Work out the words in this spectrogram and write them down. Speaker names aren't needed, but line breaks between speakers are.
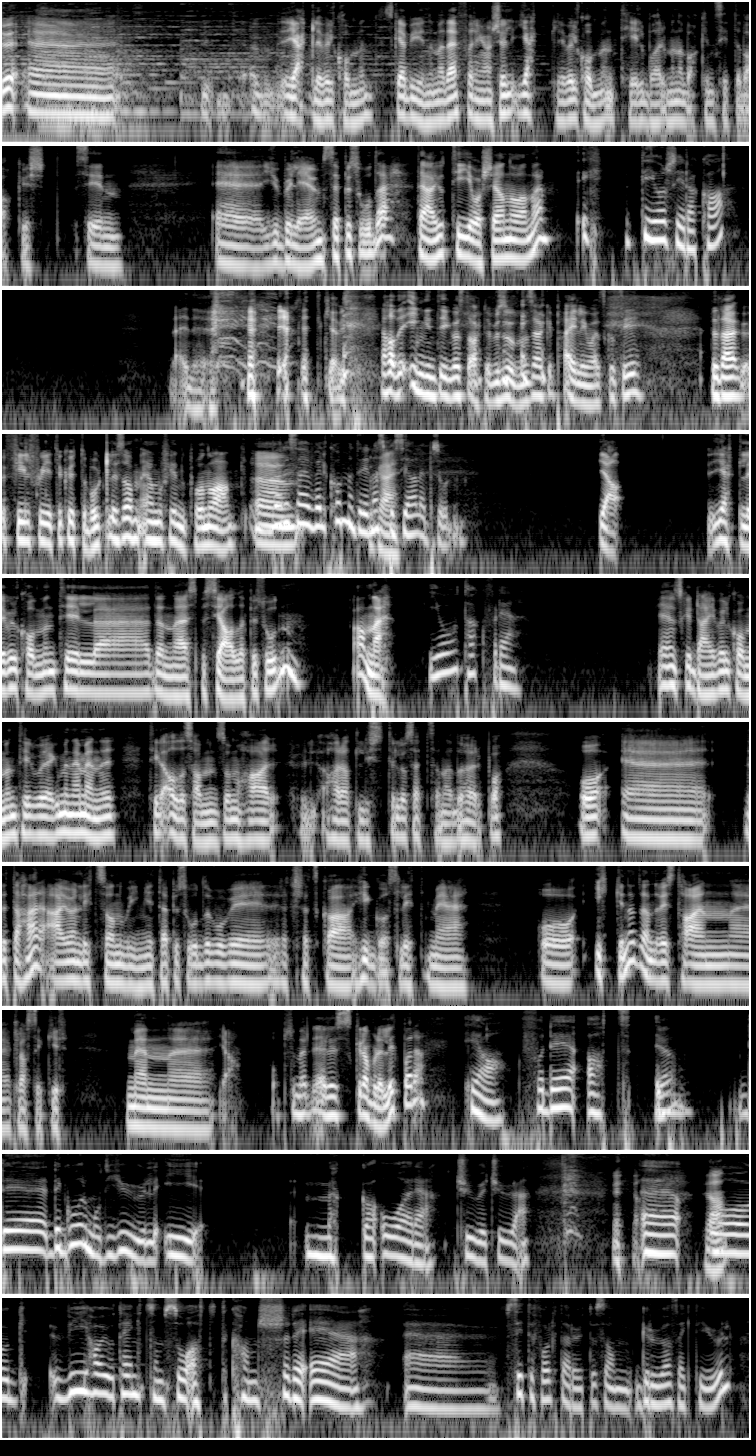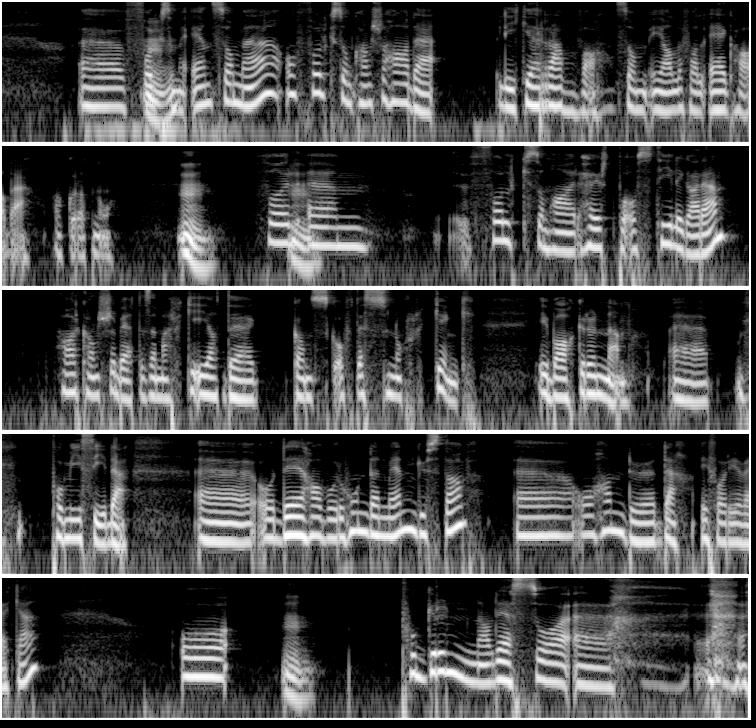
Du, eh, hjertelig velkommen. Skal jeg begynne med det, for en gangs skyld? Hjertelig velkommen til Barmen og Bakken sitter bakerst sin eh, jubileumsepisode. Det er jo ti år siden nå, Anne.
Ti år siden hva?
Nei, det Jeg vet ikke. Jeg, jeg hadde ingenting å starte episoden med, så jeg har ikke peiling hva jeg skal si. Det der feel free to kutte bort, liksom. Jeg må finne på noe annet.
Bare
Um,
si velkommen til denne
okay.
spesialepisoden.
Ja. Hjertelig velkommen til eh, denne spesialepisoden, Anne.
Jo, takk for det.
Jeg ønsker deg velkommen til vår egen, men jeg mener til alle sammen som har, har hatt lyst til å sette seg ned og høre på. Og eh, dette her er jo en litt sånn wing it-episode hvor vi rett og slett skal hygge oss litt med å ikke nødvendigvis ta en eh, klassiker, men ja, oppsummere eller skravle litt, bare.
Ja, for det at
Ja.
Det, det går mot jul i møkkaåret 2020. Eh,
Ja.
Og vi har jo tenkt som så at kanskje det er eh, Sitter folk der ute som gruer seg til jul. Eh, folk
mm.
som er ensomme, og folk som kanskje har det like ræva som i alle fall jeg har det akkurat nå.
Mm.
For
Mm.
ehm, folk som har hørt på oss tidligere, har kanskje bitt seg merke i at det ganske ofte er snorking i bakgrunnen eh, på min side. Eh, og det har vært hunden min, Gustav, eh, og han døde i forrige uke. Og
Mm.
på grunn av det så eh,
